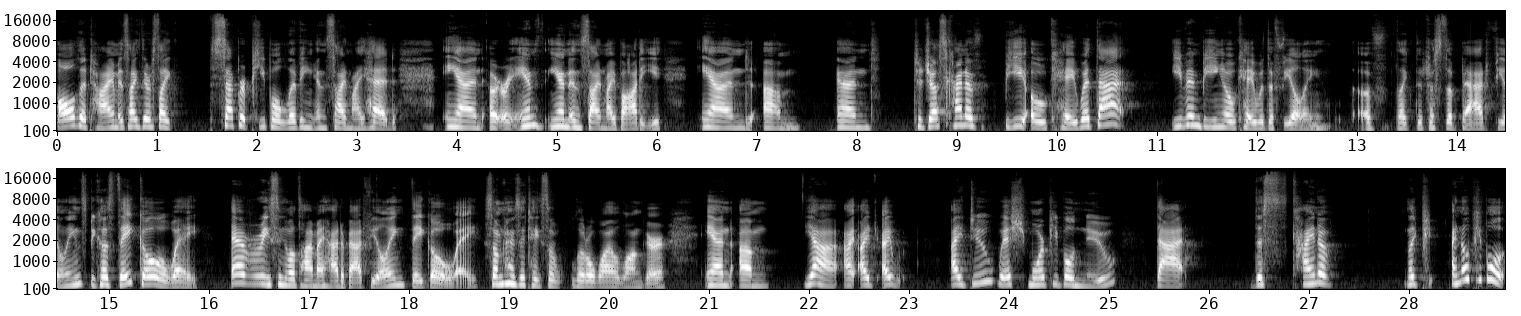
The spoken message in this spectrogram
all the time. It's like there's like separate people living inside my head and or and, and inside my body and um and to just kind of be okay with that even being okay with the feeling of like the just the bad feelings because they go away every single time I had a bad feeling, they go away. Sometimes it takes a little while longer. And um, yeah, I, I, I, I do wish more people knew that this kind of like I know people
